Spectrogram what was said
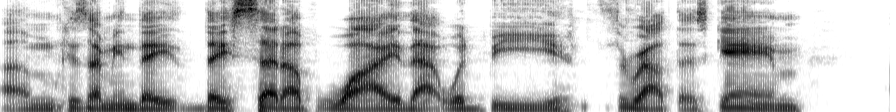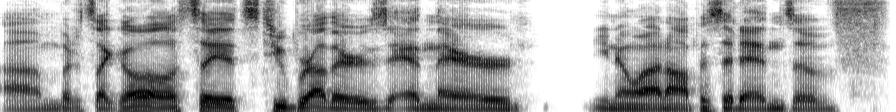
um because i mean they they set up why that would be throughout this game um but it's like oh let's say it's two brothers and they're you know on opposite ends of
